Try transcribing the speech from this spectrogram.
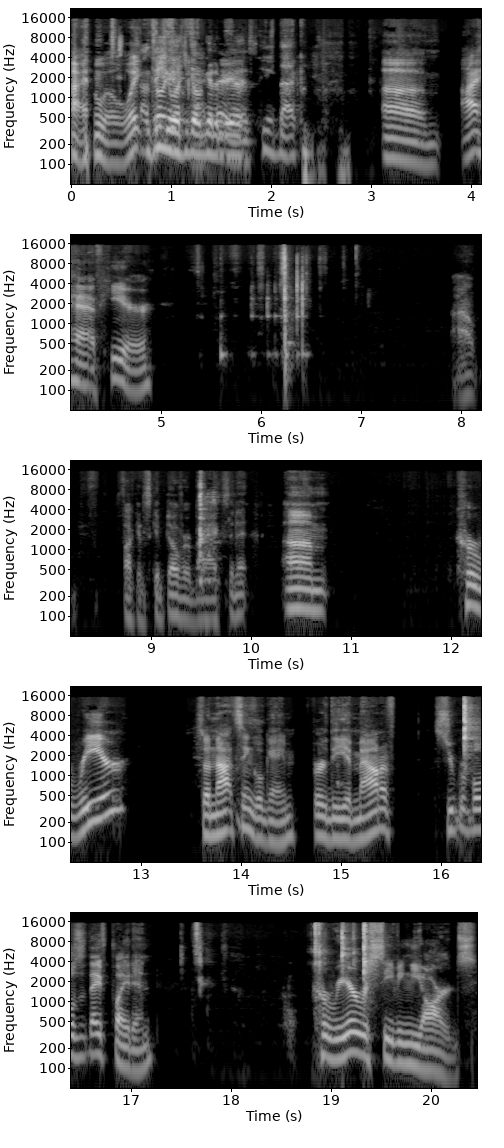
I will wait. I until think he went to go get a back. There he beer. He's back. Um, I have here. I fucking skipped over by accident. Um, career, so not single game for the amount of Super Bowls that they've played in. Career receiving yards.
